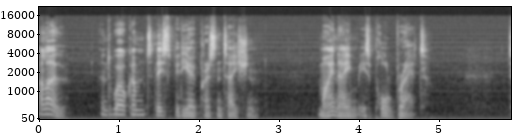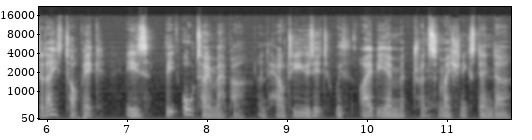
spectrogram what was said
Hello and welcome to this video presentation. My name is Paul Brett. Today's topic is the AutoMapper and how to use it with IBM Transformation Extender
